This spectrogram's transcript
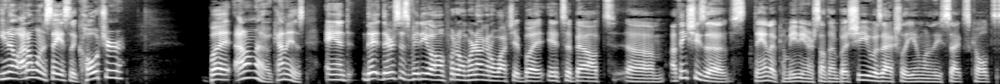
you know, I don't want to say it's the culture, but I don't know. It kind of is. And th- there's this video I'll put on. We're not going to watch it, but it's about. Um, I think she's a stand-up comedian or something, but she was actually in one of these sex cults.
